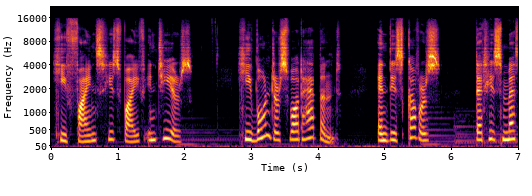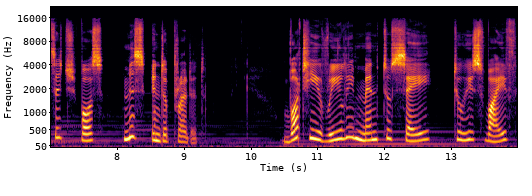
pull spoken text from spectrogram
he finds his wife in tears. He wonders what happened and discovers that his message was misinterpreted. What he really meant to say to his wife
